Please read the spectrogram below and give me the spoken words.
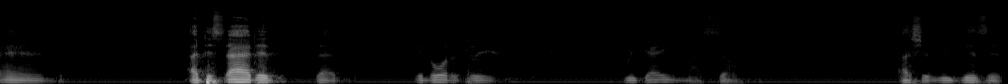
And I decided that in order to regain myself, I should revisit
